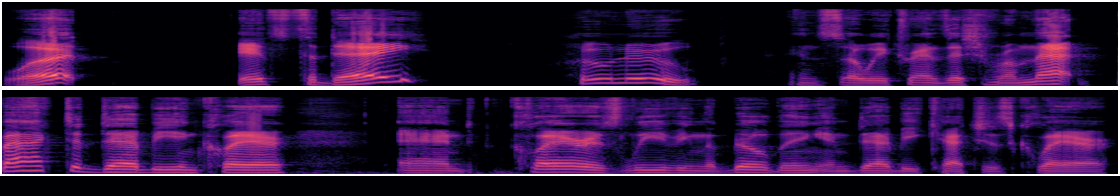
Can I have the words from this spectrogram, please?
what? It's today? Who knew? And so we transition from that back to Debbie and Claire. And Claire is leaving the building, and Debbie catches Claire.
